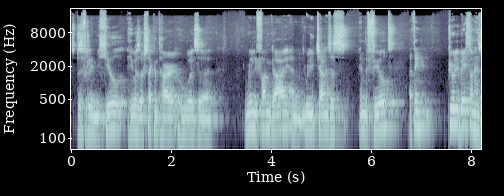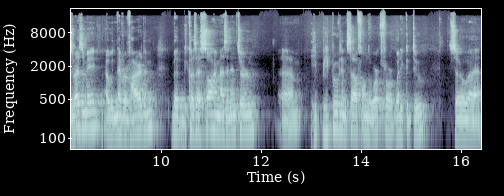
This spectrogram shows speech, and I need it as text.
specifically Michiel. He was our second hire, who was a really fun guy and really challenged us in the field. I think purely based on his resume, I would never have hired him. But because I saw him as an intern, um, he, he, proved himself on the work floor what he could do. So uh,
